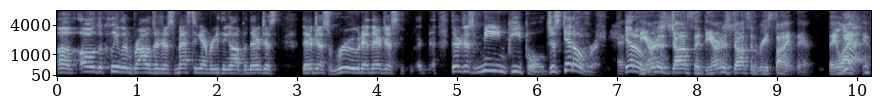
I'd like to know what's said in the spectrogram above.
of oh the Cleveland Browns are just messing everything up and they're just they're just rude and they're just they're just mean people. Just get over it. Get over it. D'Ernest Johnson, D'Ernest Johnson re-signed there. They like Yeah. him.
